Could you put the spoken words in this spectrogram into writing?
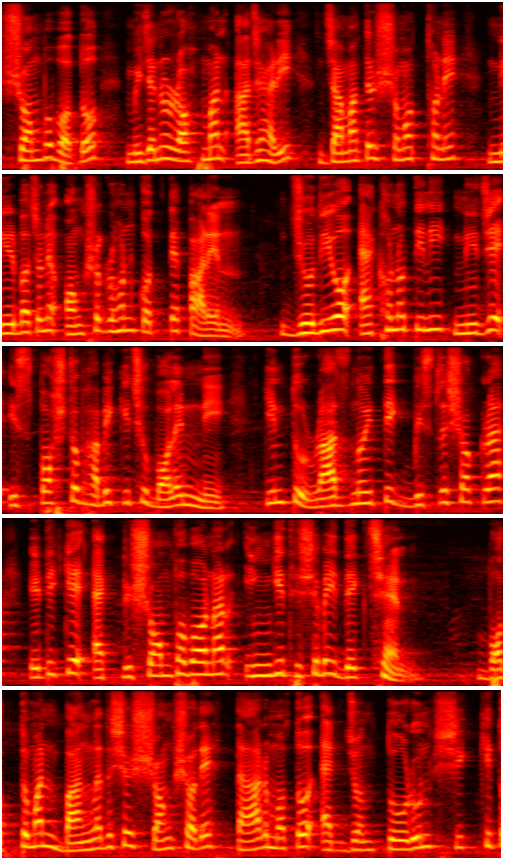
সম্ভবত মিজানুর রহমান আজহারি জামাতের সমর্থনে নির্বাচনে অংশগ্রহণ করতে পারেন। যদিও এখনও তিনি নিজে স্পষ্টভাবে কিছু বলেননি, কিন্তু রাজনৈতিক বিশ্লেষকরা এটিকে একটি সম্ভাবনার ইঙ্গিত হিসেবেই দেখছেন। বর্তমান বাংলাদেশের সংসদে তার মতো একজন তরুণ, শিক্ষিত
